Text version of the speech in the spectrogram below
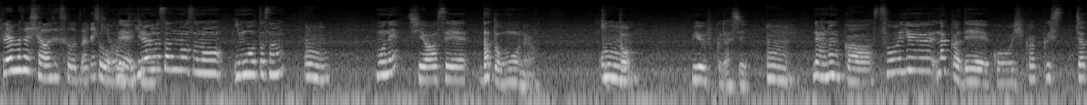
平山さん幸せそうだね基そう。で平山さんのその妹さんうん。もね幸せだと思うのよ。きっと、裕福だし。うん。でもなんかそういう中でこう比較しちゃっ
